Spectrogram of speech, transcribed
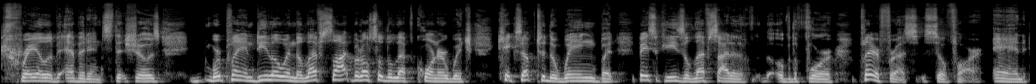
trail of evidence that shows we're playing D'Lo in the left slot, but also the left corner, which kicks up to the wing. But basically, he's the left side of the, of the floor player for us so far, and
